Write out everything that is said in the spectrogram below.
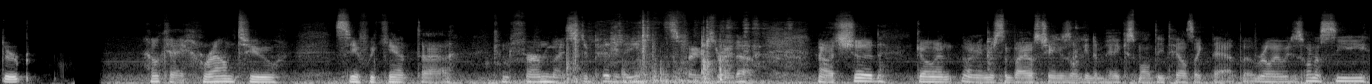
Derp. Okay, round two. See if we can't uh, confirm my stupidity. This fires right up. Now it should go in. I mean, there's some BIOS changes I'll need to make, small details like that. But really, we just want to see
